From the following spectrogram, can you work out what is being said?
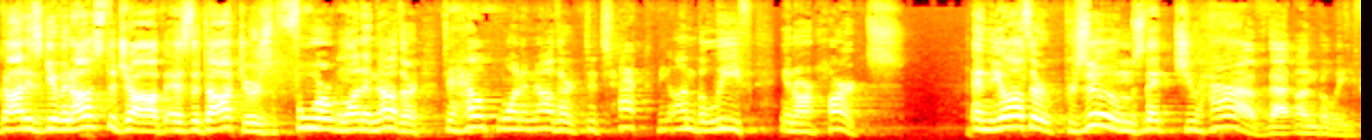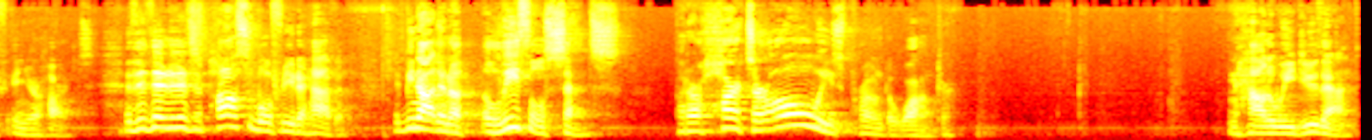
God has given us the job as the doctors for one another to help one another detect the unbelief in our hearts. And the author presumes that you have that unbelief in your hearts, that it is possible for you to have it. Maybe not in a, lethal sense, but our hearts are always prone to wander. And how do we do that?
